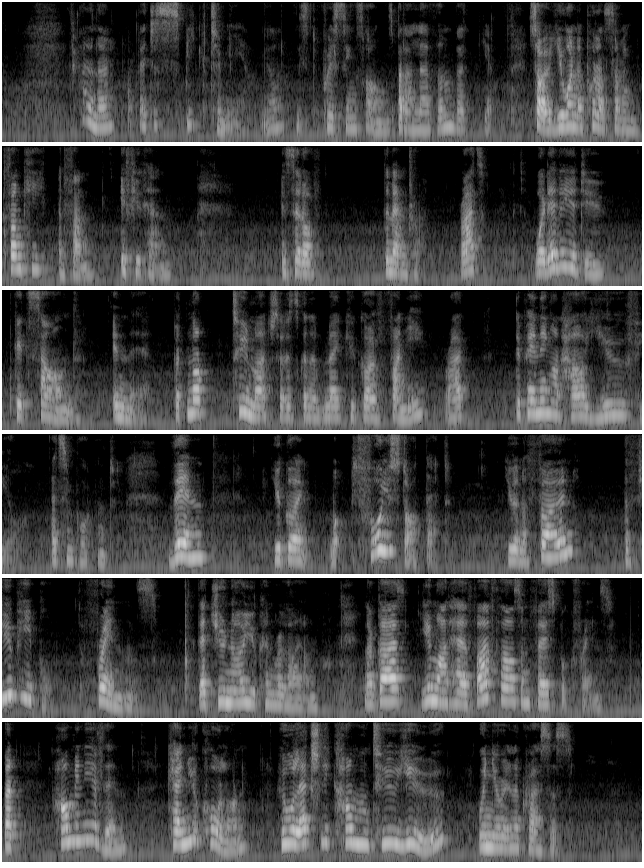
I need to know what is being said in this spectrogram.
I don't know, they just speak to me, you know, these depressing songs, but I love them, but yeah. So you want to put on something funky and fun, if you can, instead of the mantra, right? Whatever you do, get sound in there, but not too much that it's going to make you go funny, right? Depending on how you feel. That's important. Then you're going, well, before you start that, you're going to phone the few people, friends, that you know you can rely on. Now, guys, you might have 5,000 Facebook friends, but how many of them can you call on who will actually come to you when you're in a crisis?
